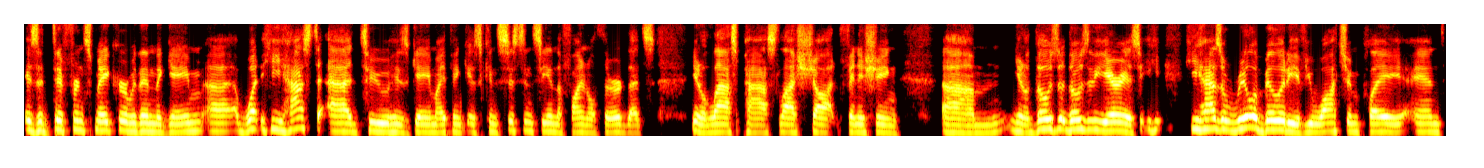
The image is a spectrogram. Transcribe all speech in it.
is a difference maker within the game. Uh, what he has to add to his game, I think, is consistency in the final third. That's you know last pass, last shot, finishing. Um, you know those are those are the areas he he has a real ability if you watch him play. And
